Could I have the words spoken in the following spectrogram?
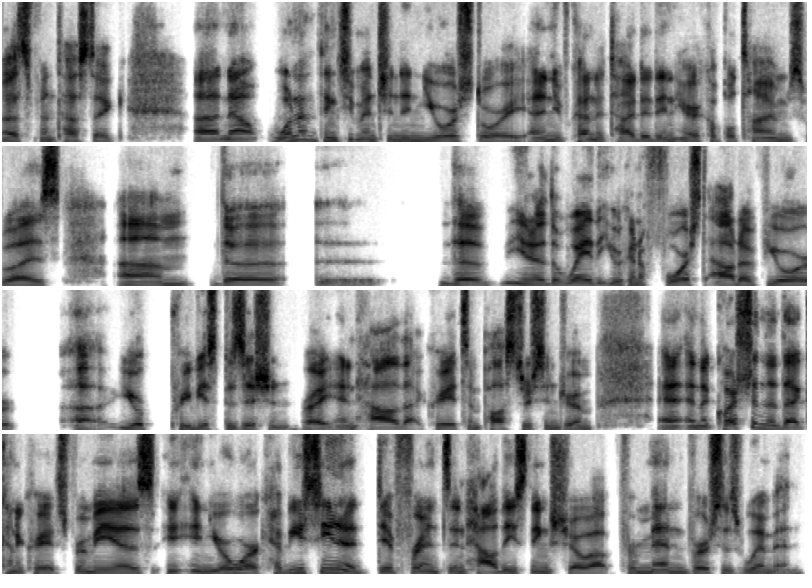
That's fantastic. Uh, now, one of the things you mentioned in your story, and you've kind of tied it in here a couple times, was um, the uh, the you know the way that you were kind of forced out of your uh, your previous position, right? And how that creates imposter syndrome. And, and the question that that kind of creates for me is in, in, your work, have you seen a difference in how these things show up for men versus women?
